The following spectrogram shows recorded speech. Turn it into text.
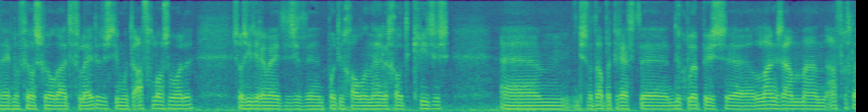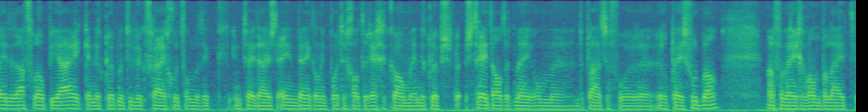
heeft nog veel schulden uit het verleden, dus die moeten afgelost worden. Zoals iedereen weet is het in Portugal een hele grote crisis. Um, dus wat dat betreft, uh, de club is uh, langzaamaan afgegleden de afgelopen jaren. Ik ken de club natuurlijk vrij goed, omdat ik in 2001 ben ik al in Portugal terechtgekomen. En de club streed altijd mee om uh, de plaatsen voor Europees voetbal. Maar vanwege wanbeleid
